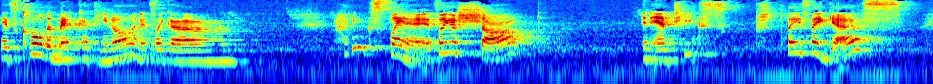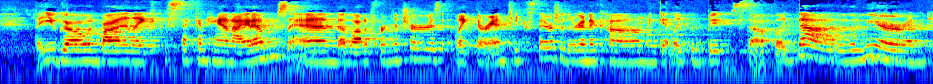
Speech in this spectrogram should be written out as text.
it's called a mercatino and it's like, um, how do you explain it? It's like a shop, an antiques place, I guess, that you go and buy like secondhand items and a lot of furniture is like they're antiques there. So they're gonna come and get like the big stuff like that and the mirror and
